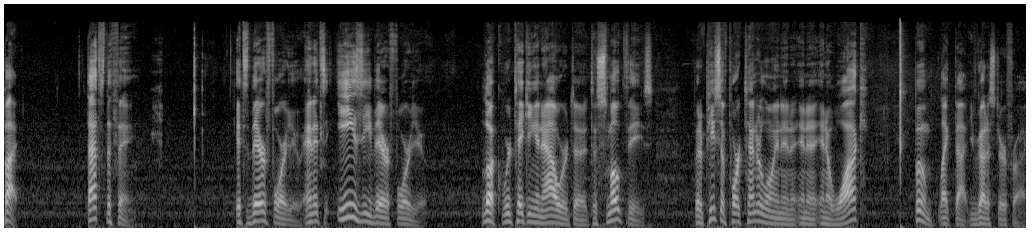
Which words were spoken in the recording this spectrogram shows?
But that's the thing. It's there for you, and it's easy there for you. Look, we're taking an hour to, to smoke these, but a piece of pork tenderloin in a, in, a, in a wok, boom, like that. You've got a stir fry.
